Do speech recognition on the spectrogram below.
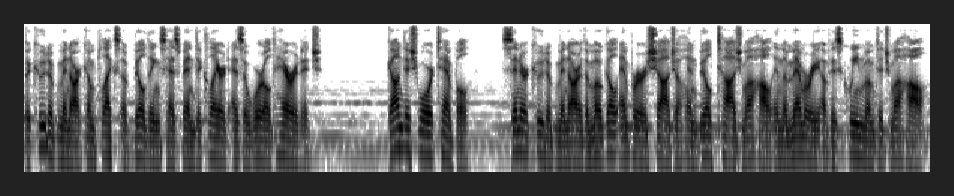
The Qutub Minar complex of buildings has been declared as a World Heritage. Gondeshwar Temple, Sinnar Qutub Minar The Mughal Emperor Shah Jahan built Taj Mahal in the memory of his queen Mumtaz Mahal.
